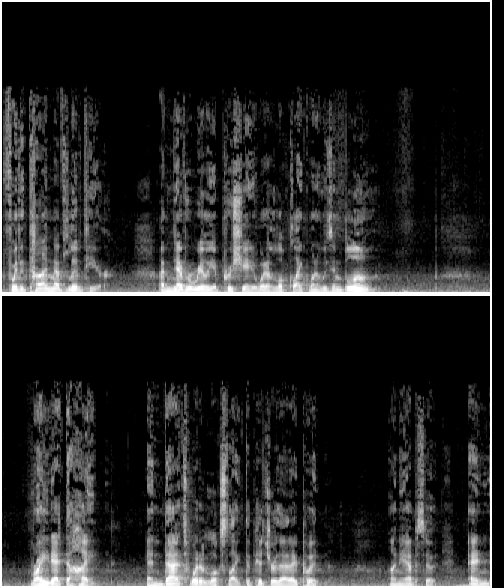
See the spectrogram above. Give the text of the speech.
for the time I've lived here, I've never really appreciated what it looked like when it was in bloom, right at the height, and that's what it looks like. The picture that I put on the episode, and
